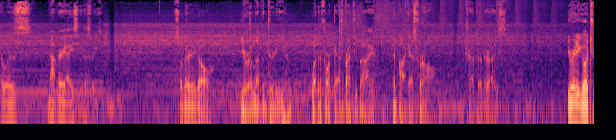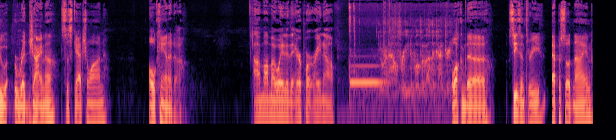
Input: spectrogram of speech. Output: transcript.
It was not very icy this week. So there you go. Your 1130 weather forecast brought to you by and Podcast for All. Trapped under ice. You ready to go to Regina, Saskatchewan? Oh, Canada. I'm on my way to the airport right now. You are now free to move about the country. Welcome to season three, episode nine.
